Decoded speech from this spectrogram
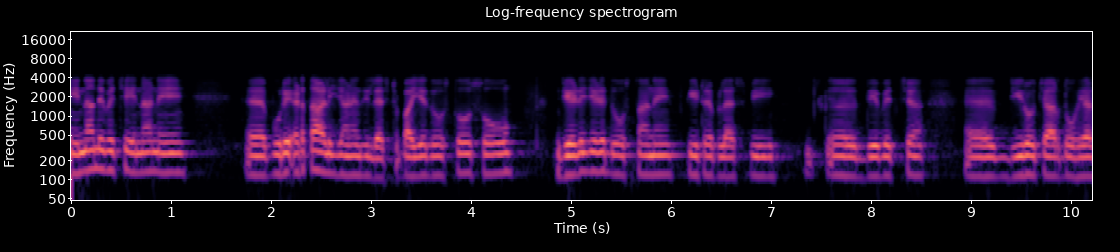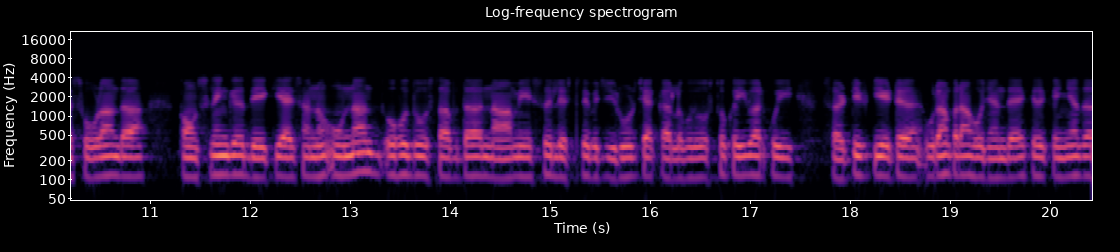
ਇਹਨਾਂ ਦੇ ਵਿੱਚ ਇਹਨਾਂ ਨੇ ਪੂਰੇ ਅਠਤਾਲੀ ਜਣਿਆਂ ਦੀ ਲਿਸਟ ਪਾਈ ਹੈ ਦੋਸਤੋ। ਸੋ ਜਿਹੜੇ ਜਿਹੜੇ ਦੋਸਤਾਂ ਨੇ ਪੀ ਟ੍ਰਿਪਲ ਐਸ ਬੀ ਦੇ ਵਿੱਚ 04 2016 ਦਾ ਕੌਂਸਲਿੰਗ ਦੇ ਕੇ ਆਏ ਸਨ। ਉਹਨਾਂ ਉਹ ਦੋਸਤ ਆਪਦਾ ਨਾਮ ਇਸ ਲਿਸਟ ਦੇ ਵਿੱਚ ਜ਼ਰੂਰ ਚੈੱਕ ਕਰ ਲਵੋ ਦੋਸਤੋ। ਕਈ ਵਾਰ ਕੋਈ ਸਰਟੀਫਿਕੇਟ ਉਰਾਂ ਪਰਾਂ ਹੋ ਜਾਂਦਾ ਹੈ ਕਿ ਕਈਆਂ ਦਾ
